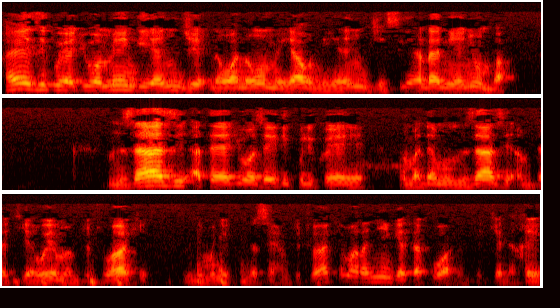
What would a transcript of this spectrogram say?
hawezi kuyajua mengi ya nje na wanaume yao ni ya nje si ndani ya nyumba. Mzazi atayajua zaidi kuliko yeye na madamu mzazi amtakia wema mtoto wake. Ni mwenye kumnasiha mtoto wake mara nyingi atakuwa anamtakia na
